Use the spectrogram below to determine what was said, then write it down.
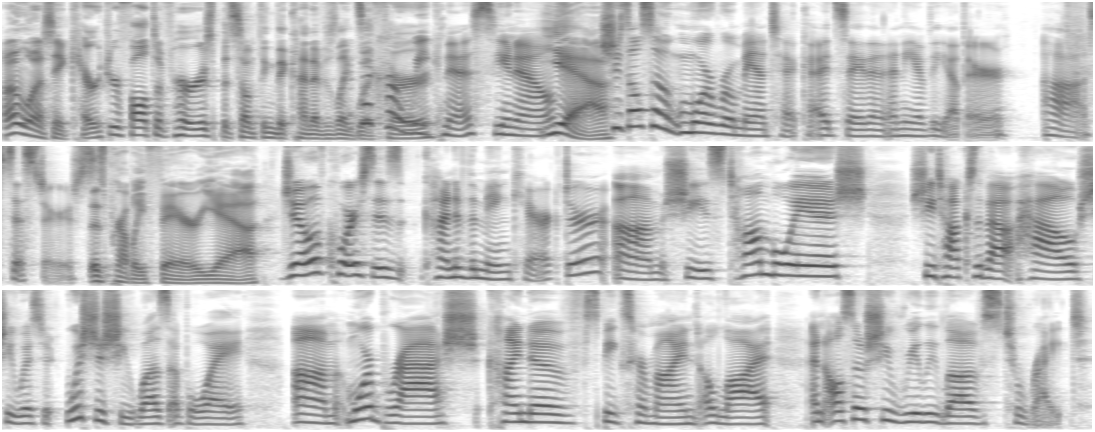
I don't want to say character fault of hers, but something that kind of is like it's with like her, weakness, you know? Yeah. She's also more romantic, I'd say, than any of the other uh, sisters. That's probably fair, yeah. Jo, of course, is kind of the main character. Um, she's tomboyish. She talks about how she wish- wishes she was a boy, um, more brash, kind of speaks her mind a lot. And also, she really loves to write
